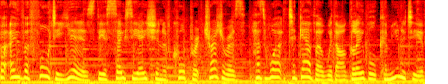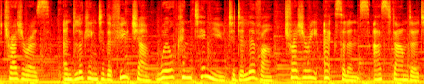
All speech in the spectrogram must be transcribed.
For over 40 years, the Association of Corporate Treasurers has worked together with our global community of treasurers. And looking to the future, will continue to deliver Treasury excellence as standard.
